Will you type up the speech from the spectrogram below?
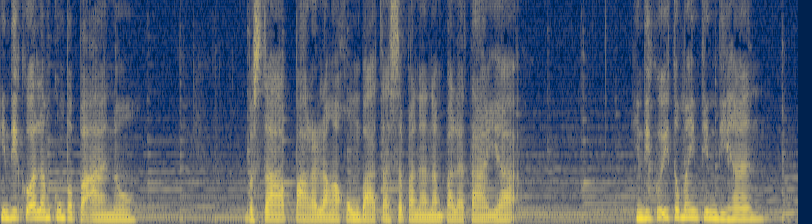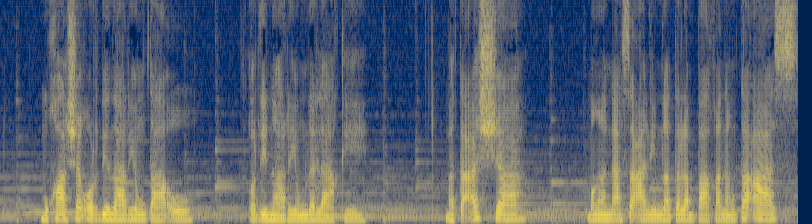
Hindi ko alam kung papaano. Basta para lang akong bata sa pananampalataya. Hindi ko ito maintindihan. Mukha siyang ordinaryong tao, ordinaryong lalaki. Mataas siya, mga nasa anim na talampakan ng taas,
